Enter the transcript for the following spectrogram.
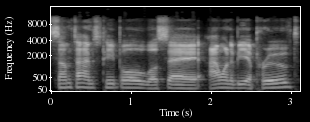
sometimes people will say, "I want to be approved,"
